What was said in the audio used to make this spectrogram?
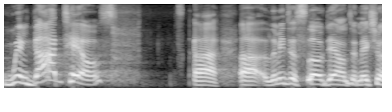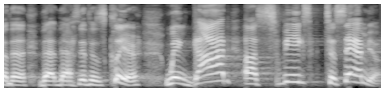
when God tells, uh, uh, let me just slow down to make sure that, that, that this is clear. When God uh, speaks to Samuel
